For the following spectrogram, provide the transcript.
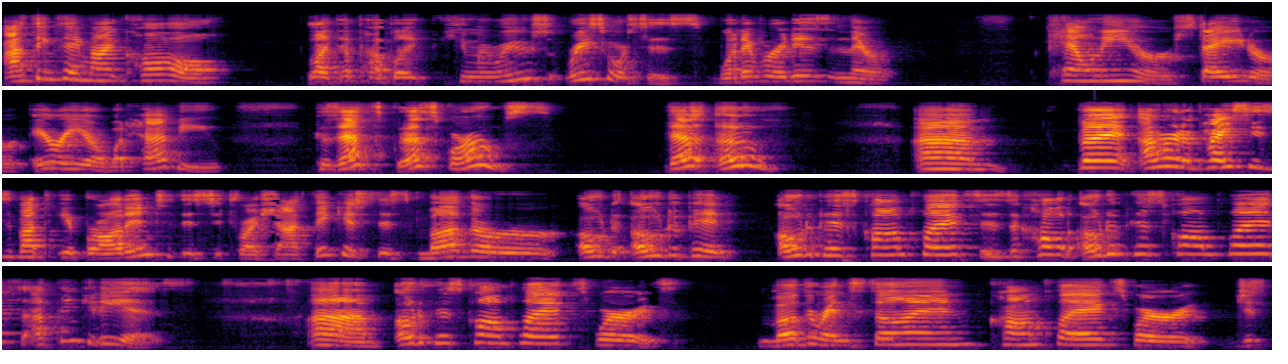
I think they might call like a public human resources, whatever it is in their county or state or area or what have you, because that's that's gross. That oh, um, but I heard a Pisces is about to get brought into this situation. I think it's this mother Oedipus, Oedipus complex. Is it called Oedipus complex? I think it is. Um, Oedipus complex, where it's mother and son complex, where it just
